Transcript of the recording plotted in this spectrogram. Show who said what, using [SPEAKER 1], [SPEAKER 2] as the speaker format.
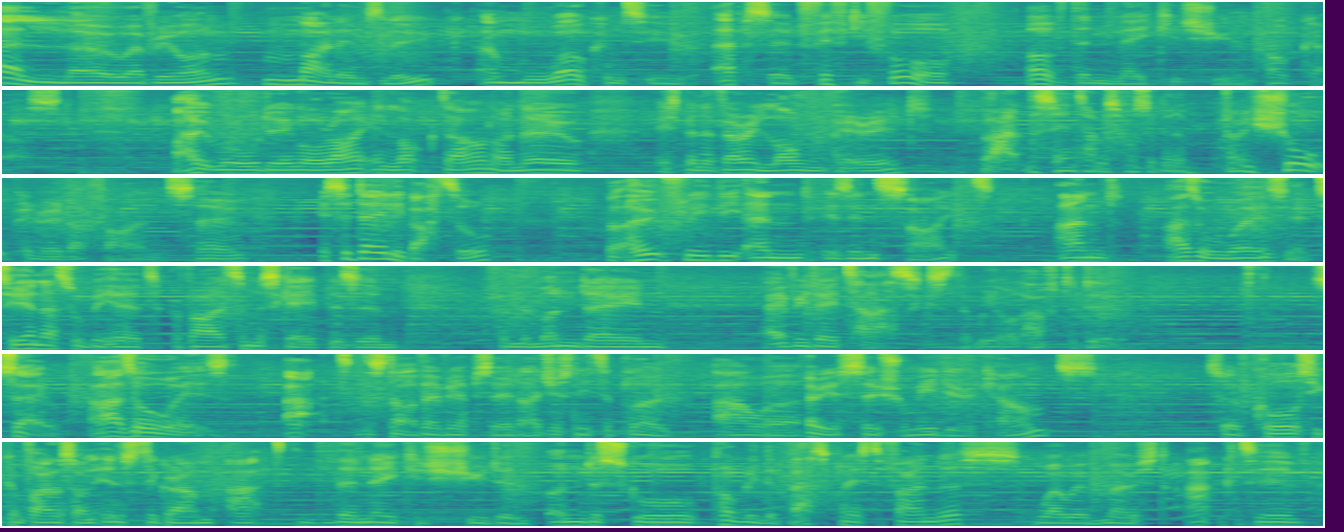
[SPEAKER 1] Hello, everyone. My name's Luke, and welcome to episode 54 of the Naked Student Podcast. I hope we're all doing all right in lockdown. I know it's been a very long period, but at the same time, it's also been a very short period, I find. So it's a daily battle, but hopefully the end is in sight. And as always, TNS will be here to provide some escapism from the mundane, everyday tasks that we all have to do. So, as always, at the start of every episode, I just need to plug our various social media accounts. So, of course, you can find us on Instagram at the Naked Student underscore, probably the best place to find us, where we're most active.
